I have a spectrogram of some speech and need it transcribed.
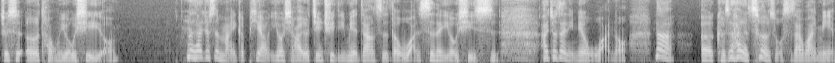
就是儿童游戏哦。那他就是买一个票以后，小孩就进去里面这样子的玩室内游戏室，他就在里面玩哦。那呃，可是他的厕所是在外面。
